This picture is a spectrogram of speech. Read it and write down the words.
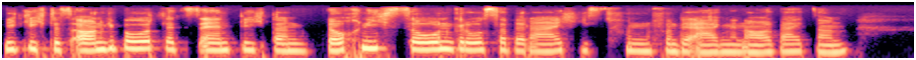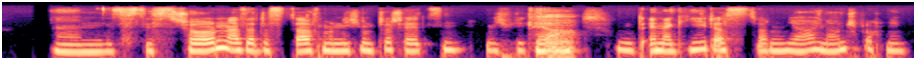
wirklich das Angebot letztendlich dann doch nicht so ein großer Bereich ist von, von der eigenen Arbeit dann. Ähm, das ist schon, also das darf man nicht unterschätzen, wie viel ja. Zeit und Energie das dann ja in Anspruch nimmt.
